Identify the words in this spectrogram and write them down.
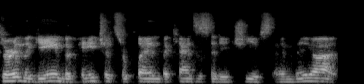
during the game, the Patriots were playing the Kansas City Chiefs and they got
